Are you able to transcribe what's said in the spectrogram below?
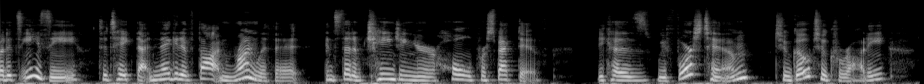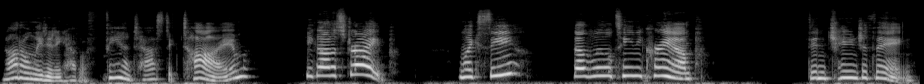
But it's easy to take that negative thought and run with it instead of changing your whole perspective because we forced him to go to karate. Not only did he have a fantastic time, he got a stripe. I'm like, see, that little teeny cramp didn't change a thing.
